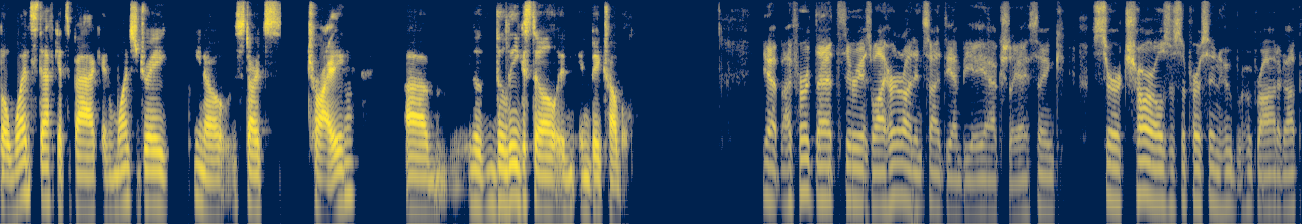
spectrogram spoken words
But once Steph gets back and once Dre, you know, starts trying, um, the, the league is still in, in big trouble. Yeah, I've heard that theory as well. I heard it on Inside the NBA, actually. I think Sir Charles is the person who who brought it up,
